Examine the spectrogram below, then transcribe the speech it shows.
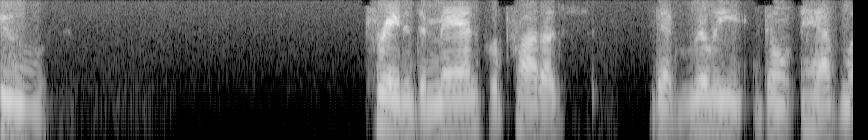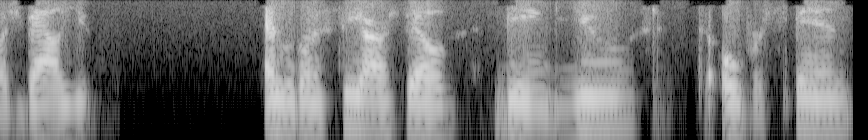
to create a demand for products that really don't have much value. And we're going to see ourselves being used to overspend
